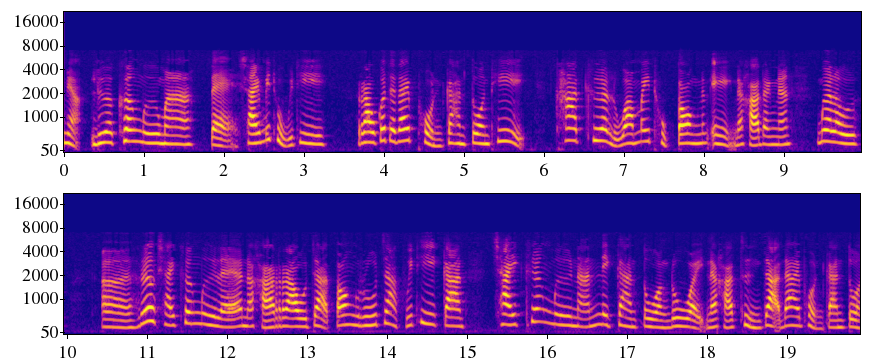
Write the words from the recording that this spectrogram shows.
เนี่ยเลือกเครื่องมือมา แต่ใช้ไม่ถูกวิธี เราก็จะได้ผลการตวงที่คาดเคลื่อนหรือว่าไม่ถูกต้องนั่นเองนะคะ ดังนั้นเมื่อเราเเลือกใช้เครื่องมือแล้วนะคะ เราจะต้องรู้จักวิธีการใช้เครื่องมือนั้นในการตวงด้วยนะคะ ถึงจะได้ผลการตวง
